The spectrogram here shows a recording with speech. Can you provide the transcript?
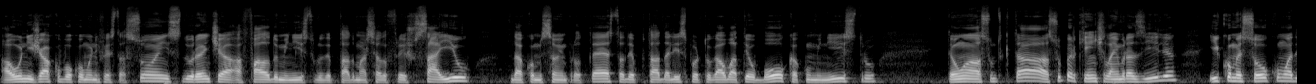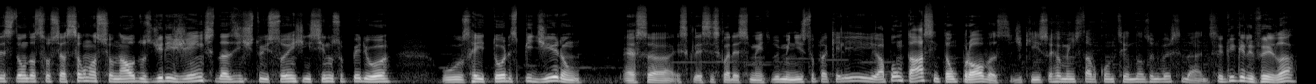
A Uni já convocou manifestações. Durante a, a fala do ministro, o deputado Marcelo Freixo saiu da comissão em protesto. A deputada Alice Portugal bateu boca com o ministro. Então é um assunto que está super quente lá em Brasília e começou com uma decisão da Associação Nacional dos Dirigentes das Instituições de Ensino Superior. Os reitores pediram essa, esse esclarecimento do ministro para que ele apontasse, então, provas de que isso realmente estava acontecendo nas universidades. E o que, que ele fez lá?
